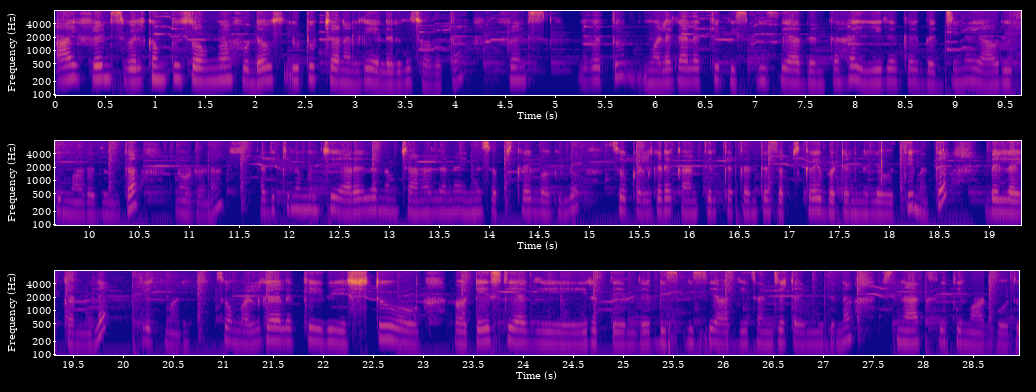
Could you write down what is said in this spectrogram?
Hi friends welcome to Soumya food house YouTube ಚಾನಲ್ಗೆ ಎಲ್ಲರಿಗೂ ಸ್ವಾಗತ. ಫ್ರೆಂಡ್ಸ್ ಇವತ್ತು ಮಳೆಗಾಲಕ್ಕೆ ಬಿಸಿ ಬಿಸಿಯಾದಂತಹ ಹೀರೆಕಾಯಿ ಬಜ್ಜಿನ ಯಾವ ರೀತಿ ಮಾಡೋದು ಅಂತ ನೋಡೋಣ. ಅದಕ್ಕಿಂತ ಮುಂಚೆ ಯಾರೆಲ್ಲ ನಮ್ಮ ಚಾನಲನ್ನು ಇನ್ನೂ ಸಬ್ಸ್ಕ್ರೈಬ್ ಆಗಿಲ್ಲೋ ಸೊ ಕೆಳಗಡೆ ಕಾಣ್ತಿರ್ತಕ್ಕಂಥ ಸಬ್ಸ್ಕ್ರೈಬ್ ಬಟನ್ ಮೇಲೆ ಒತ್ತಿ ಮತ್ತು ಬೆಲ್ ಐಕಾನ್ ಮೇಲೆ ಕ್ಲಿಕ್ ಮಾಡಿ. ಸೊ ಮಳೆಗಾಲಕ್ಕೆ ಇದು ಎಷ್ಟು ಟೇಸ್ಟಿಯಾಗಿ ಇರುತ್ತೆ ಅಂದರೆ ಬಿಸಿ ಬಿಸಿಯಾಗಿ ಸಂಜೆ ಟೈಮ್ ಇದನ್ನು ಸ್ನ್ಯಾಕ್ಸ್ ರೀತಿ ಮಾಡ್ಬೋದು.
